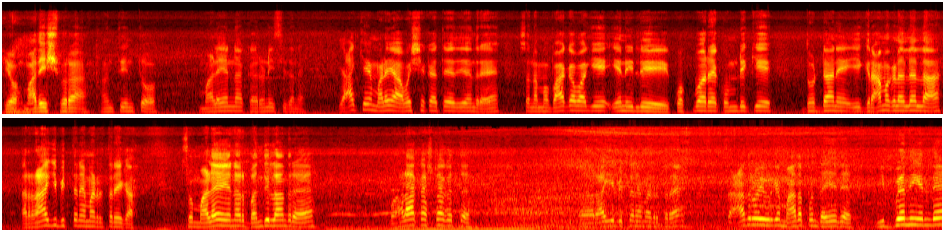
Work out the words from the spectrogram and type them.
ಅಯ್ಯೋ ಮಾದೇಶ್ವರ ಅಂತಿಂತೂ ಮಳೆಯನ್ನು ಕರುಣಿಸಿದ್ದಾನೆ ಯಾಕೆ ಮಳೆಯ ಅವಶ್ಯಕತೆ ಇದೆ ಅಂದರೆ, ಸೊ ನಮ್ಮ ಭಾಗವಾಗಿ ಏನು ಇಲ್ಲಿ ಕೊಕ್ಬೋರೆ ಕೊಂಬಡಿಕ್ಕಿ ದೊಡ್ಡಾನೆ ಈ ಗ್ರಾಮಗಳಲ್ಲೆಲ್ಲ ರಾಗಿ ಬಿತ್ತನೆ ಮಾಡಿರ್ತಾರೆ ಈಗ. ಸೊ ಮಳೆ ಏನಾದ್ರು ಬಂದಿಲ್ಲ ಅಂದರೆ ಬಹಳ ಕಷ್ಟ ಆಗುತ್ತೆ. ರಾಗಿ ಬಿತ್ತನೆ ಮಾಡಿರ್ತಾರೆ. ಸೊ ಆದರೂ ಇವ್ರಿಗೆ ಮಾದಪ್ಪನ ದಯ ಇದೆ. ಇಬ್ಬನಿಯಲ್ಲೇ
